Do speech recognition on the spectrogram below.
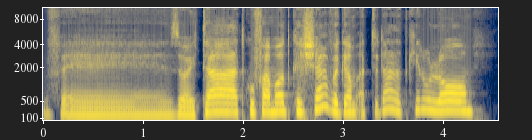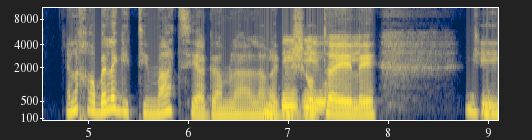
וזו הייתה תקופה מאוד קשה, וגם, את יודעת, את כאילו לא, אין לך הרבה לגיטימציה גם ל, לרגשות בדיוק. האלה, כי,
